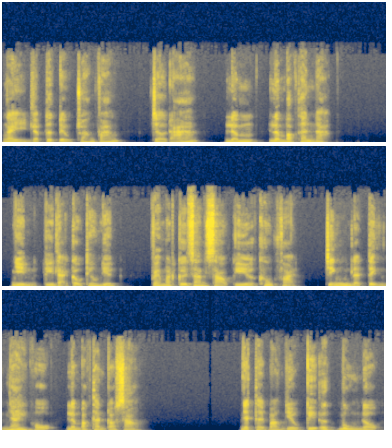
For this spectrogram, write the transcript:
ngay lập tức đều choáng váng, chờ đã, Lâm, Lâm Bắc Thần à? Nhìn kỹ lại cậu thiếu niên, vẻ mặt cười gian xảo kia không phải chính là tịnh nhai hổ Lâm Bắc Thần đó sao? Nhất thời bao nhiêu ký ức bùng nổ,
